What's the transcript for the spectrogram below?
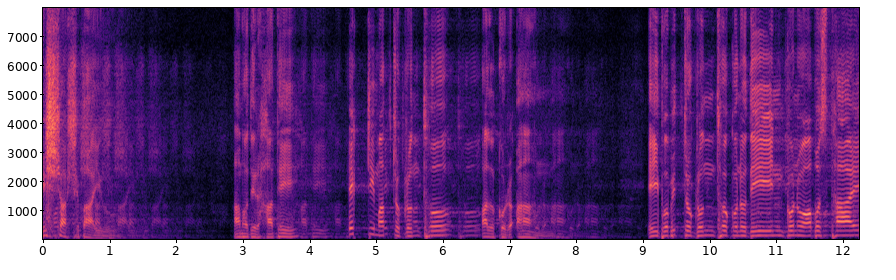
নিঃশ্বাস বায়ু। আমাদের হাতে একটি মাত্র গ্রন্থ, আল কোরআন। এই পবিত্র গ্রন্থ কোনো দিন কোনো অবস্থায়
